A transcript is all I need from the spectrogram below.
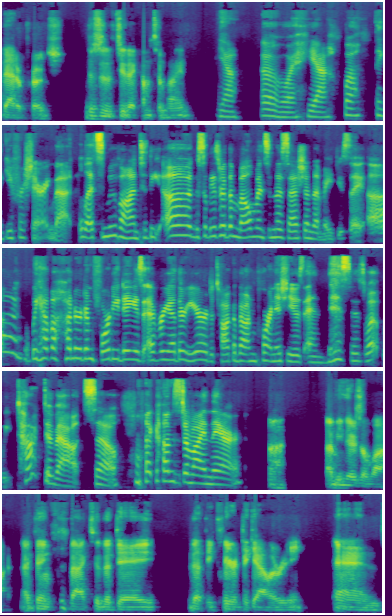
that approach. Those are the two that come to mind. Yeah. Oh boy. Yeah. Well, thank you for sharing that. Let's move on to the UGG. So these are the moments in the session that made you say, UGG. We have 140 days every other year to talk about important issues. And this is what we talked about. So what comes to mind there? Uh, I mean, there's a lot. I think back to the day that they cleared the gallery and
